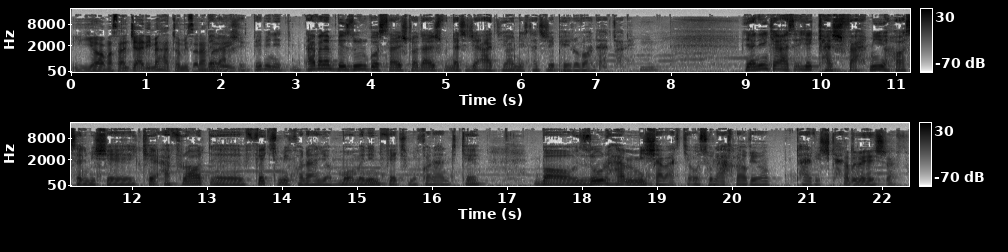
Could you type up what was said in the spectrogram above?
یا مثلا جریمه حتی می‌ذارن برای ببینید اولا به زور گسترش دادنش نتیجه ادیان نیست نتیجه پیروان ادیانه. یعنی اینکه از یک کشفهمی حاصل میشه که افراد فکر می‌کنن یا مؤمنین فکر می‌کنند که با زور هم می‌شود که اصول اخلاقی رو ترویج کرد. و به بهش رفت.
